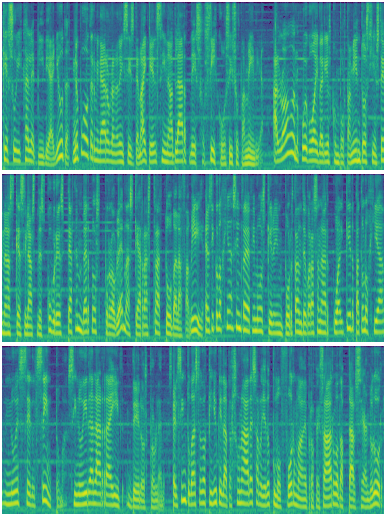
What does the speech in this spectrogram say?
que su hija le pide ayuda. No puedo terminar un análisis de Michael sin hablar de sus hijos y su familia. A lo largo del juego hay varios comportamientos y escenas que si las descubres te hacen ver los problemas que arrastra toda la familia. En psicología siempre decimos que lo importante para sanar cualquier patología no es el síntoma, sino ir a la raíz de los problemas. El síntoma es todo aquello que la persona ha desarrollado como forma de procesar o adaptarse al dolor.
